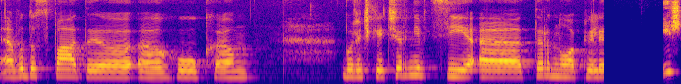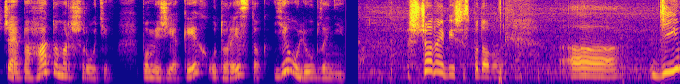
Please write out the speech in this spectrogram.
е, водоспади, е, гук, ем, божечки, Чернівці, е, Тернопіль, І ще багато маршрутів, поміж яких у туристок є улюблені. Що найбільше сподобалося? Е, Дім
